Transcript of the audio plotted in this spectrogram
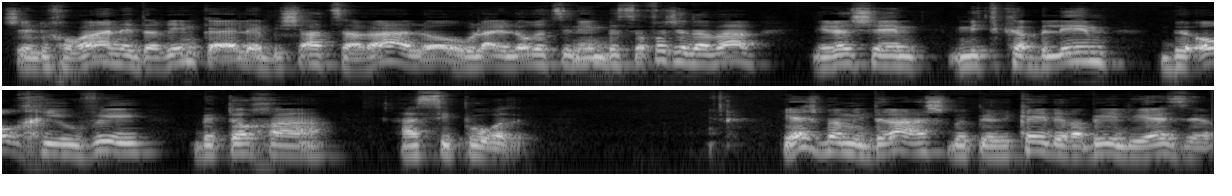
שלכאורה נדרים כאלה בשעת צרה, לא, אולי לא רציניים, בסופו של דבר נראה שהם מתקבלים באור חיובי בתוך הסיפור הזה. יש במדרש, בפרקי דרבי אליעזר,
